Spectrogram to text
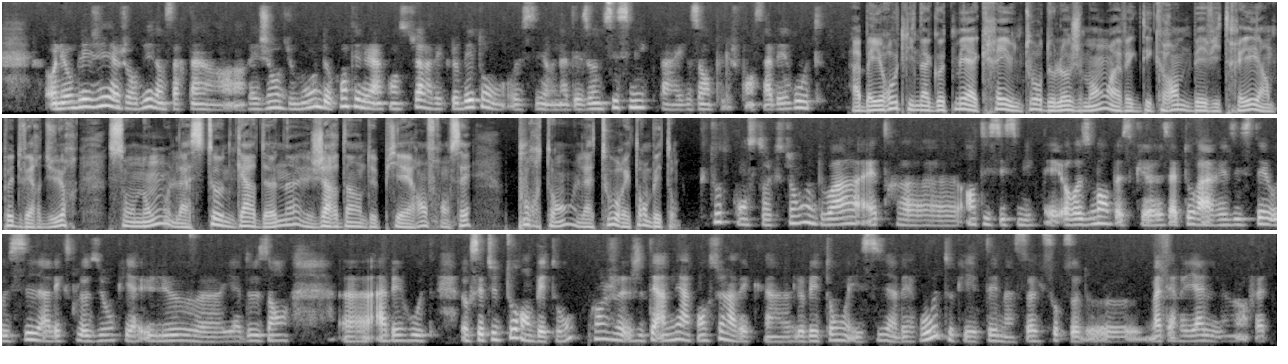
On est obligé aujourd'hui dans certaines régions du monde de continuer à construire avec le béton aussi. On a des zones sismiques par exemple, je pense à Beyrouth. À Beyrouth, Lina Gotme a créé une tour de logement avec des grandes baies vitrées et un peu de verdure. Son nom, la Stone Garden, jardin de pierre en français. Pourtant, la tour est en béton toute construction doit être euh, antisismique. Et heureusement, parce que cette tour a résisté aussi à l'explosion qui a eu lieu euh, il y a deux ans euh, à Beyrouth. Donc c'est une tour en béton. Quand j'étais amenée à construire avec le béton ici à Beyrouth, qui était ma seule source de matériel en fait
